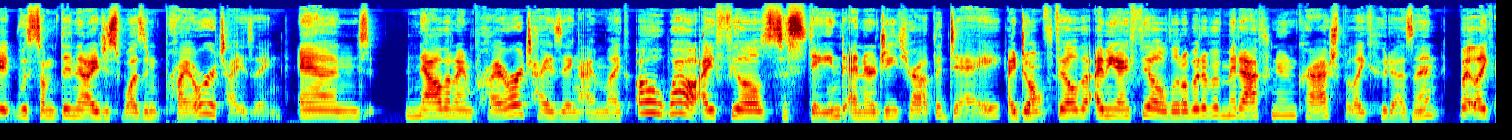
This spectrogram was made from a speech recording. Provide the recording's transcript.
it was something that I just wasn't prioritizing. And now that I'm prioritizing, I'm like, oh, wow, I feel sustained energy throughout the day. I don't feel that. I mean, I feel a little bit of a mid afternoon crash, but like, who doesn't? But like,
